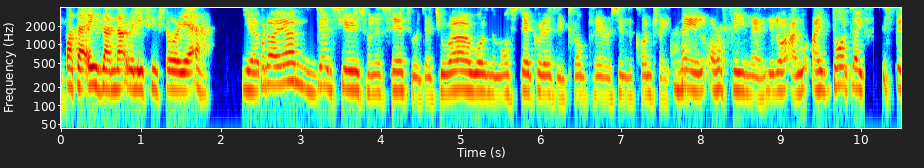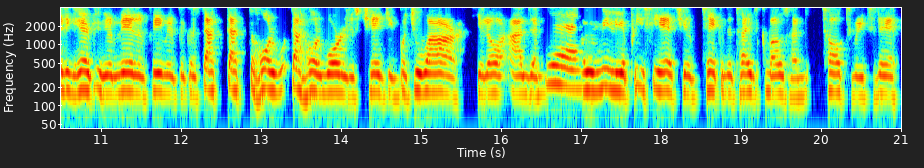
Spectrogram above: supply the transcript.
Mm. What that is, I'm not really too sure yet. Yeah, but I am dead serious when I say to it that you are one of the most decorated club players in the country, male or female. You know, and I don't like splitting hair between male and female because that that the whole that whole world is changing. But you are, you know, and um, Yeah. I really appreciate you taking the time to come out and talk to me today.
